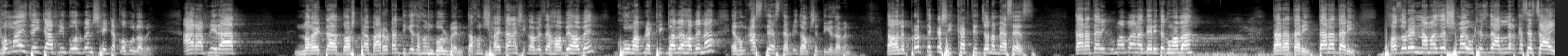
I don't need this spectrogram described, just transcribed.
সময় যেইটা আপনি বলবেন, সেইটা কবুল হবে। আর আপনি রাত নয়টা, দশটা, বারোটার দিকে যখন বলবেন, তখন শয়তান আসি কবে যে হবে হবে? ঘুম আপনার ঠিকভাবে হবে না এবং আস্তে আস্তে আপনি ধ্বংসের দিকে যাবেন। তাহলে প্রত্যেকটা শিক্ষার্থীর জন্য মেসেজ তাড়াতাড়ি ঘুমাবা না? দেরিতে ঘুমাবা? তাড়াতাড়ি তাড়াতাড়ি। ফজরের নামাজের সময় উঠে যদি আল্লাহর কাছে চাই,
